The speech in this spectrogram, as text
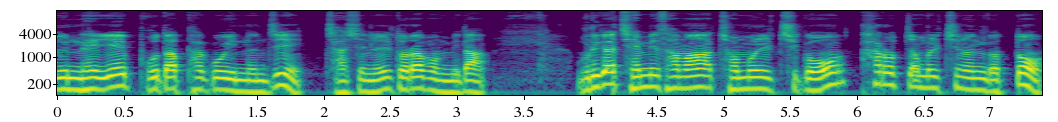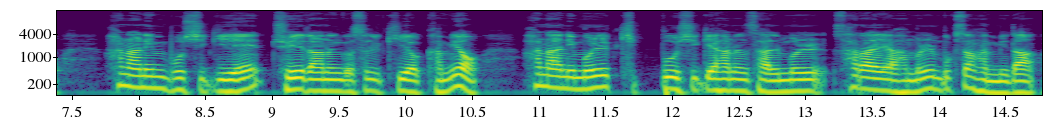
은혜에 보답하고 있는지 자신을 돌아봅니다. 우리가 재미삼아 점을 치고 타로점을 치는 것도 하나님 보시기에 죄라는 것을 기억하며 하나님을 기쁘시게 하는 삶을 살아야 함을 묵상합니다.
